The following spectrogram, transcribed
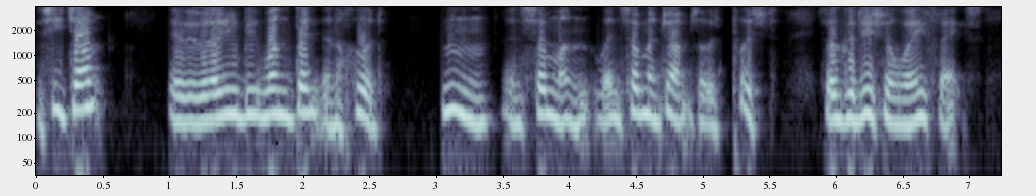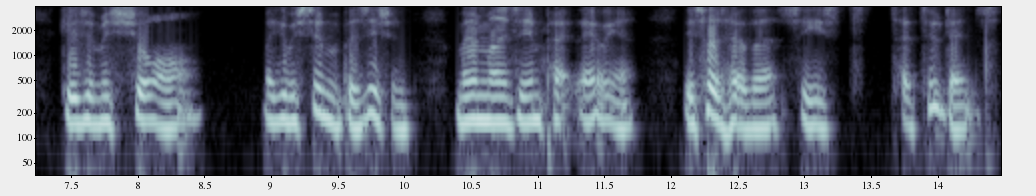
If she jumped, there would only be one dent in the hood. Hmm. And someone, when someone jumps, I was pushed. So unconditional reflex gives him a shore, make him a similar position, minimize the impact area. This hood, however, sees two dents.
